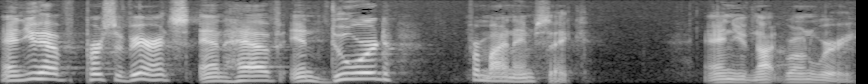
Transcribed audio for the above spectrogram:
And you have perseverance and have endured for my name's sake. And you've not grown weary.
